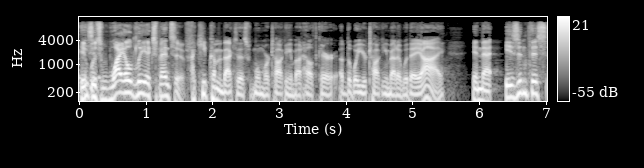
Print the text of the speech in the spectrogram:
It was wildly expensive. I keep coming back to this when we're talking about healthcare, of the way you're talking about it with AI. In that, isn't this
